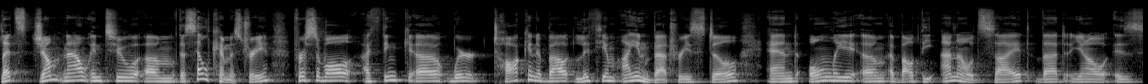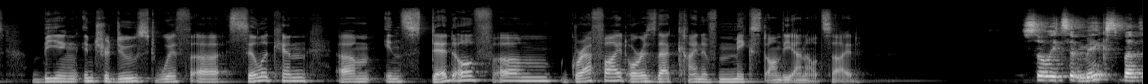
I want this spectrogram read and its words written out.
Let's jump now into um, the cell chemistry. First of all, I think uh, we're talking about lithium ion batteries still, and only um, about the anode side that you know is being introduced with uh, silicon um, instead of um, graphite, or is that kind of mixed on the anode side? So it's a mix, but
